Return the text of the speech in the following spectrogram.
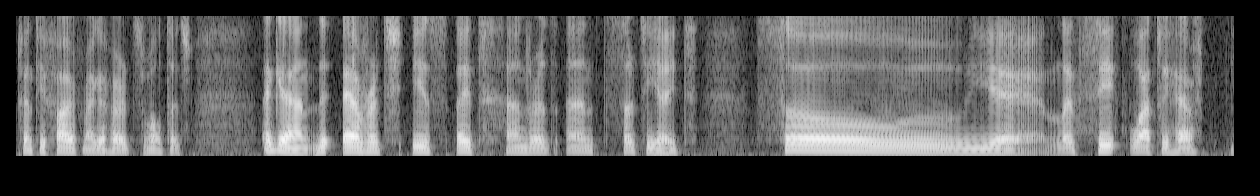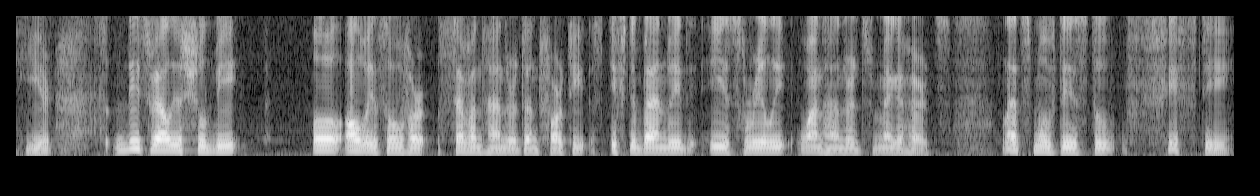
25 megahertz voltage. Again, the average is 838 so yeah let's see what we have here. So this value should be uh, always over 740 if the bandwidth is really 100 megahertz. Let's move this to 50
